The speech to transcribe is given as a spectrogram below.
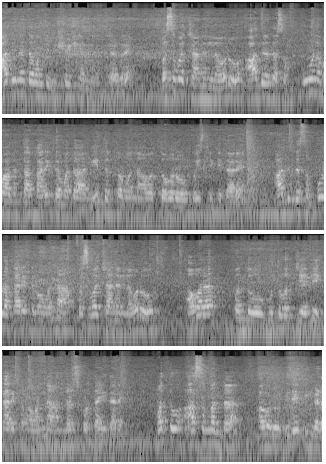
ಆ ದಿನದ ಒಂದು ವಿಶೇಷ ಅಂತ ಹೇಳಿದ್ರೆ ಬಸವ ಚಾನೆಲ್ನವರು ಆ ದಿನದ ಸಂಪೂರ್ಣವಾದಂತಹ ಕಾರ್ಯಕ್ರಮದ ನೇತೃತ್ವವನ್ನು ಅವತ್ತು ಅವರು ವಹಿಸಲಿಕ್ಕಿದ್ದಾರೆ. ಆದ್ದರಿಂದ ಸಂಪೂರ್ಣ ಕಾರ್ಯಕ್ರಮವನ್ನು ಬಸವ ಚಾನೆಲ್ನವರು ಅವರ ಒಂದು ಮುತುವರ್ಜಿಯಲ್ಲಿ ಕಾರ್ಯಕ್ರಮವನ್ನು ನಡೆಸಿಕೊಡ್ತಾ ಇದ್ದಾರೆ. ಮತ್ತು ಆ ಸಂಬಂಧ ಅವರು ಇದೇ ತಿಂಗಳ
